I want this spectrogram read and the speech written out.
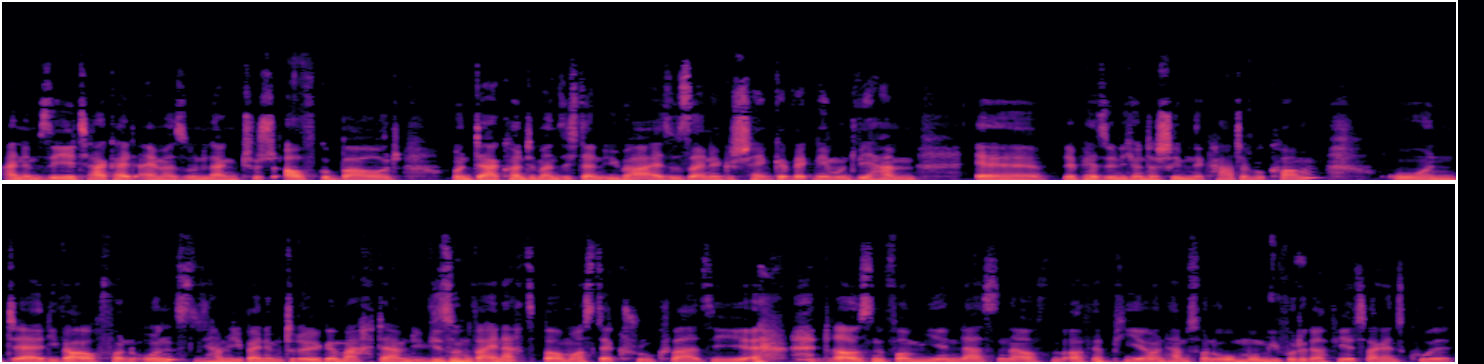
an einem Seetag halt einmal so einen langen Tisch aufgebaut und da konnte man sich dann überall so seine Geschenke wegnehmen und wir haben äh, eine persönlich unterschriebene Karte bekommen und äh, die war auch von uns. Die haben die bei einem Drill gemacht. Da haben die wie so einen Weihnachtsbaum aus der Crew quasi äh, draußen formieren lassen auf, auf Papier und haben es von oben irgendwie fotografiert. Es war ganz cool.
